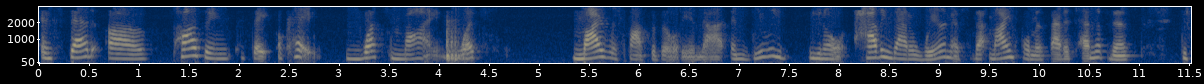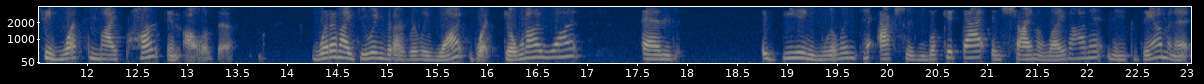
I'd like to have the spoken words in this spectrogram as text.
Instead of pausing to say, okay, what's mine? What's my responsibility in that? And really, you know, having that awareness, that mindfulness, that attentiveness to see what's my part in all of this. What am I doing that I really want? What don't I want? And being willing to actually look at that and shine a light on it and examine it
